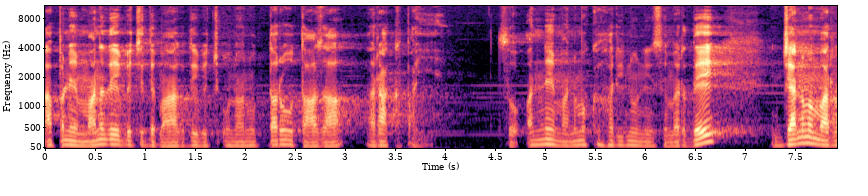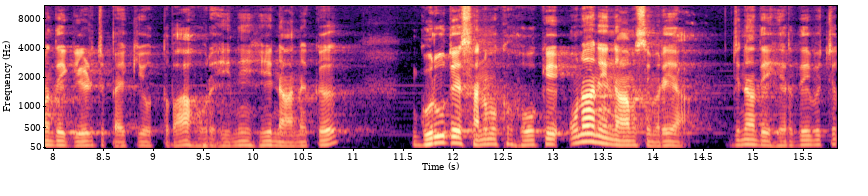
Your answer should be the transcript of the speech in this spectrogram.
ਆਪਣੇ ਮਨ ਦੇ ਵਿੱਚ, ਦਿਮਾਗ ਦੇ ਵਿੱਚ ਉਹਨਾਂ ਨੂੰ ਤਰੋ ਤਾਜ਼ਾ ਰੱਖ ਪਾਈਏ। ਸੋ ਅੰਨੇ ਮਨਮੁਖ ਹਰੀ ਨੂੰ ਨਹੀਂ ਸਿਮਰਦੇ। ਜਨਮ ਮਰਨ ਦੇ ਗੇੜ 'ਚ ਪੈ ਕੇ ਉਹ ਤਬਾਹ ਹੋ ਰਹੇ ਨੇ। हे ਨਾਨਕ, ਗੁਰੂ ਦੇ ਸਨਮੁਖ ਹੋ ਕੇ ਉਹਨਾਂ ਨੇ ਨਾਮ ਸਿਮਰਿਆ, ਜਿਨ੍ਹਾਂ ਦੇ ਹਿਰਦੇ ਵਿੱਚ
